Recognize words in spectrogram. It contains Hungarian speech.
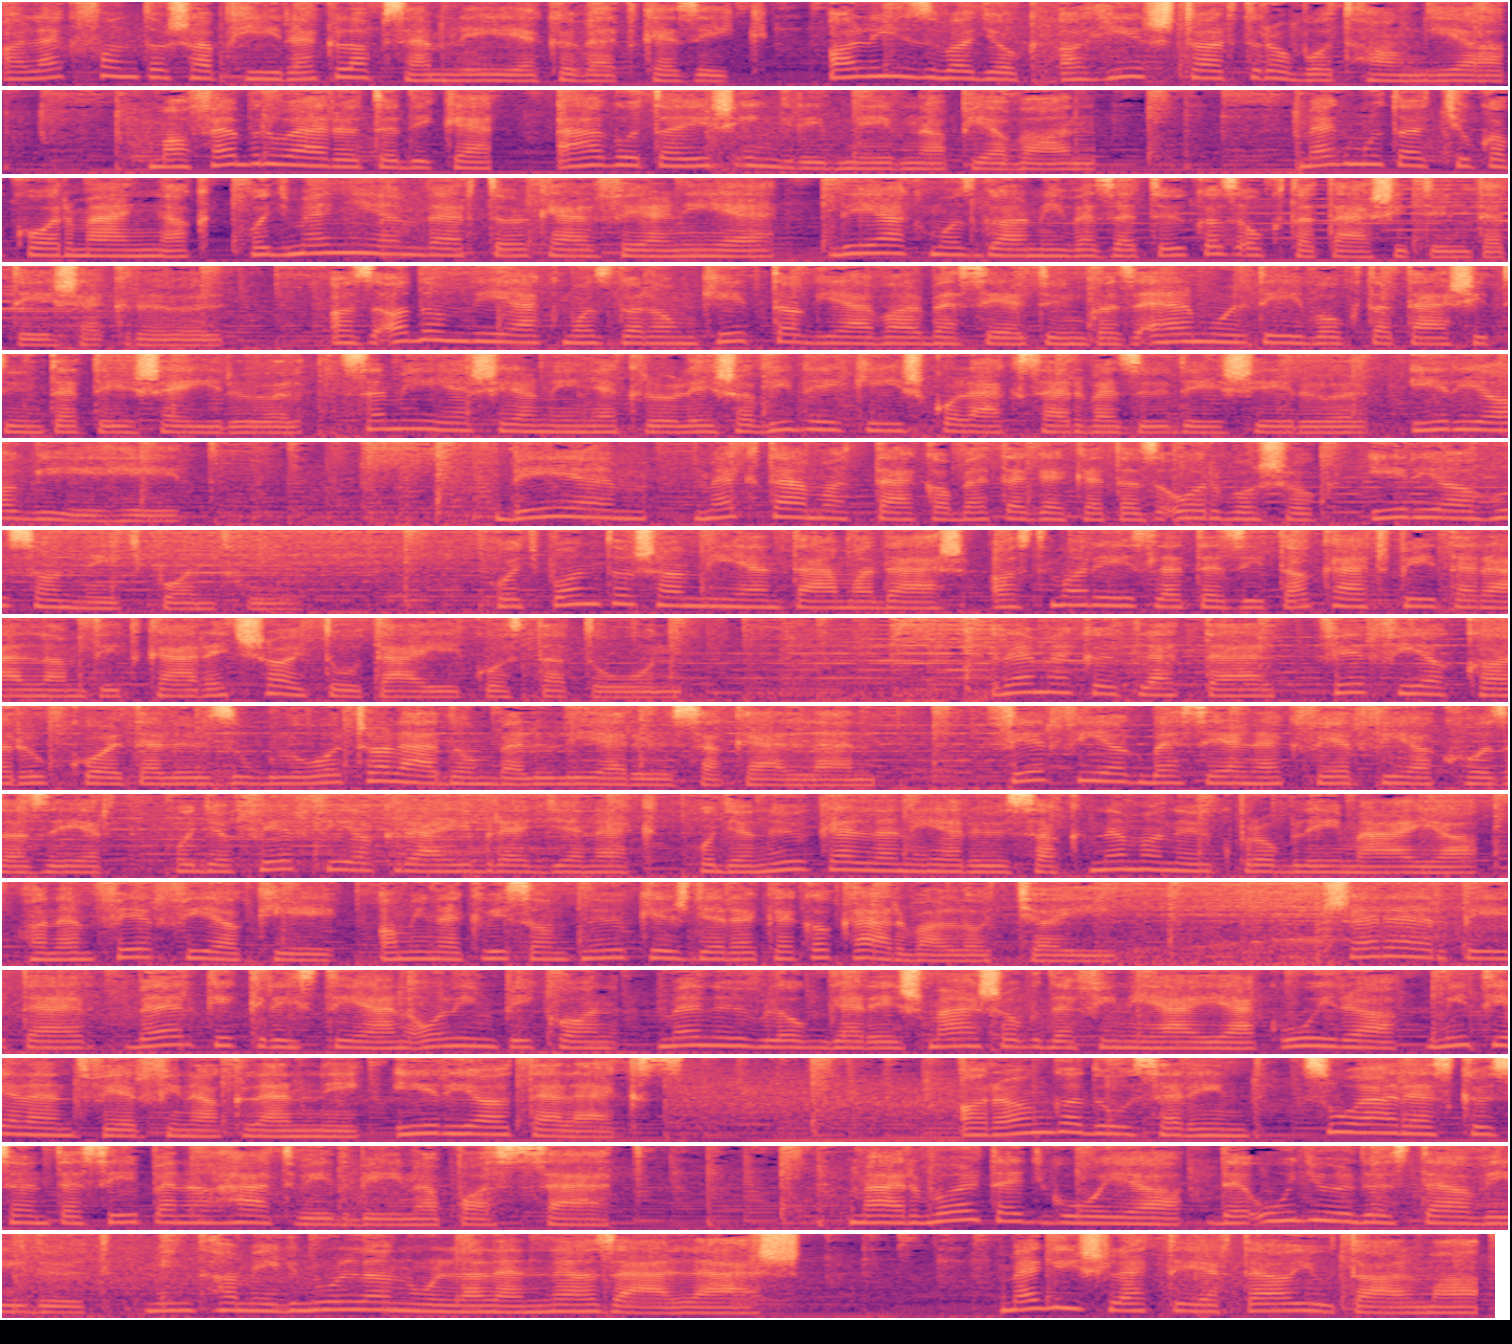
A legfontosabb hírek lapszemléje következik. Alíz vagyok, a hírstart robot hangja. Ma február 5-e, Ágota és Ingrid névnapja van. Megmutatjuk a kormánynak, hogy mennyi embertől kell félnie, diákmozgalmi vezetők az oktatási tüntetésekről. Az Adom Diák Mozgalom két tagjával beszéltünk az elmúlt év oktatási tüntetéseiről, személyes élményekről és a vidéki iskolák szerveződéséről, írja a G7. BM, megtámadták a betegeket az orvosok, írja a 24.hu. Hogy pontosan milyen támadás, azt ma részletezi Takács Péter államtitkár egy sajtótájékoztatón. Remek ötlettel, férfiakkal rukkolt elő zugló a családon belüli erőszak ellen. Férfiak beszélnek férfiakhoz azért, hogy a férfiak ráébredjenek, hogy a nők elleni erőszak nem a nők problémája, hanem férfiaké, aminek viszont nők és gyerekek a kárvallottjai. Serer Péter, Berki Krisztián olimpikon, menővlogger és mások definiálják újra, mit jelent férfinak lenni, írja a Telex. A rangadó szerint Suárez köszönte szépen a hátvéd béna passzát. Már volt egy gólya, de úgy üldözte a védőt, mintha még 0-0 lenne az állás. Meg is lett érte a jutalma.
